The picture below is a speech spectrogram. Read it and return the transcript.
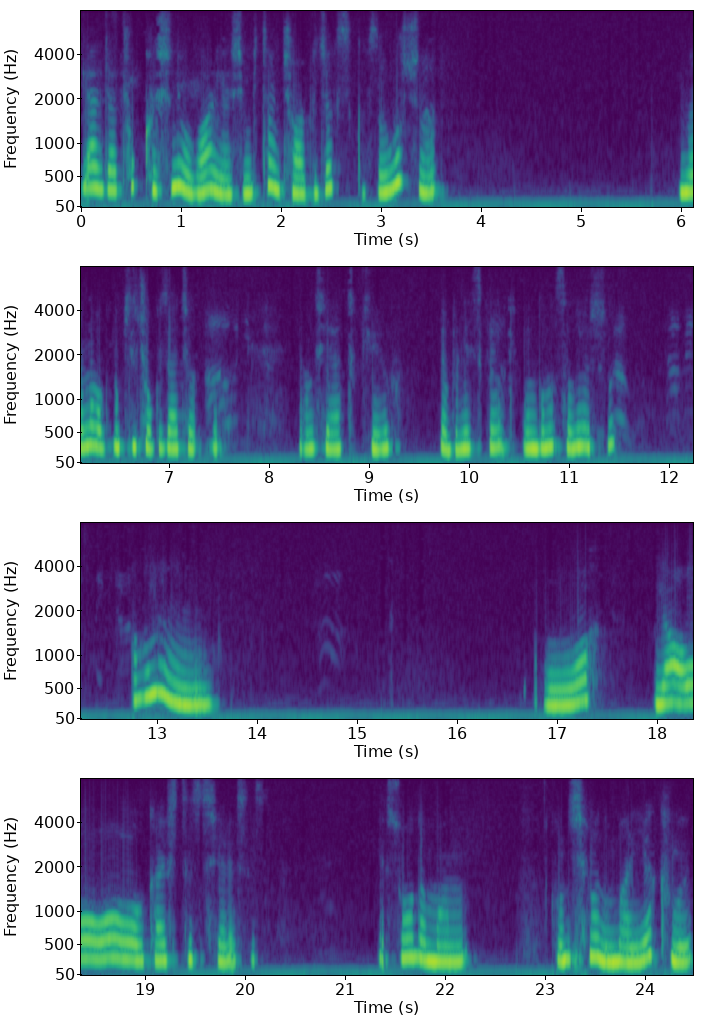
Gel gel çok kaşınıyor var ya. Şimdi bir tane çarpacaksın kafasına. Vur şunu. Bana bak bu kill çok güzel çalıyor. Yanlış yere tıkıyor. Ya Blitzcrank bunu bana salıyorsun. Ana. Oh. Ya o kaçtı şerefsiz. Ya sonra da man konuşamadım manyak mı?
